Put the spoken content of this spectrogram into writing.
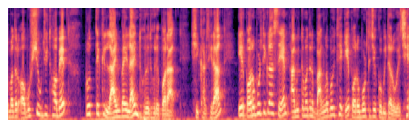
তোমাদের অবশ্যই উচিত হবে প্রত্যেকটি লাইন বাই লাইন ধরে ধরে পড়া। শিক্ষার্থীরা, এর পরবর্তী ক্লাসে আমি তোমাদের বাংলা বই থেকে পরবর্তী যে কবিতা রয়েছে,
